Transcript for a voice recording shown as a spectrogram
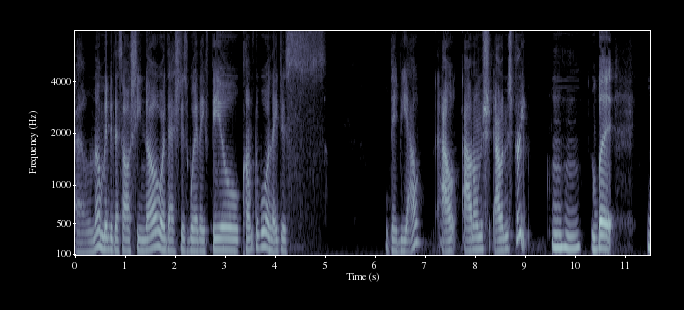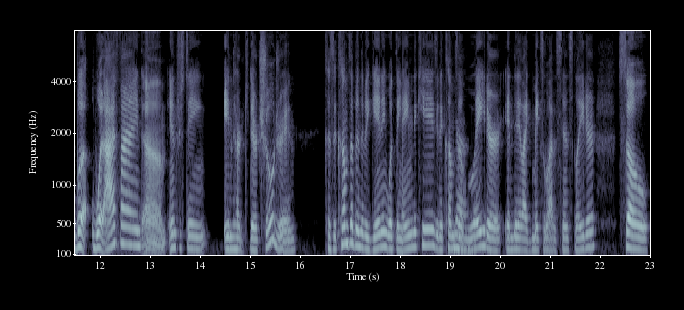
I don't know, maybe that's all she know or that's just where they feel comfortable and they just they be out out out on the out in the street. Mm-hmm. But but what I find um interesting in her their children because it comes up in the beginning what they name the kids and it comes yeah. up later and then it like makes a lot of sense later so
